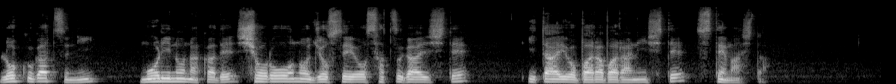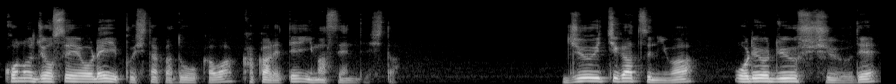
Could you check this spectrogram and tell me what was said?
6月に森の中で初老の女性を殺害して遺体をバラバラにして捨てました。この女性をレイプしたかどうかは書かれていませんでした。11月にはオリョリュ州で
